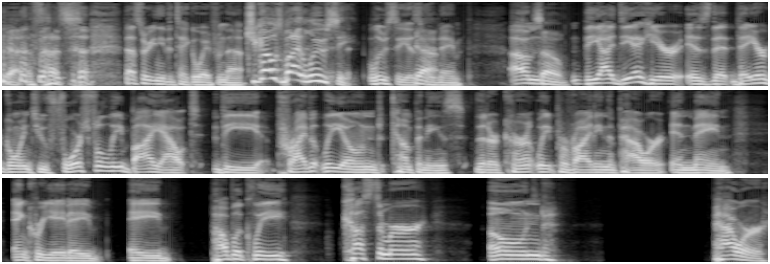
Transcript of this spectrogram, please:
yeah, that's, That's what you need to take away from that. she goes by Lucy. Lucy is Yeah. her name. Um, So- the idea here is that they are going to forcefully buy out the privately owned companies that are currently providing the power in Maine and create a a publicly customer owned power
